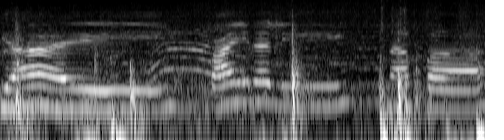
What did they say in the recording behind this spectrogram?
Yay! Finally! Napa!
